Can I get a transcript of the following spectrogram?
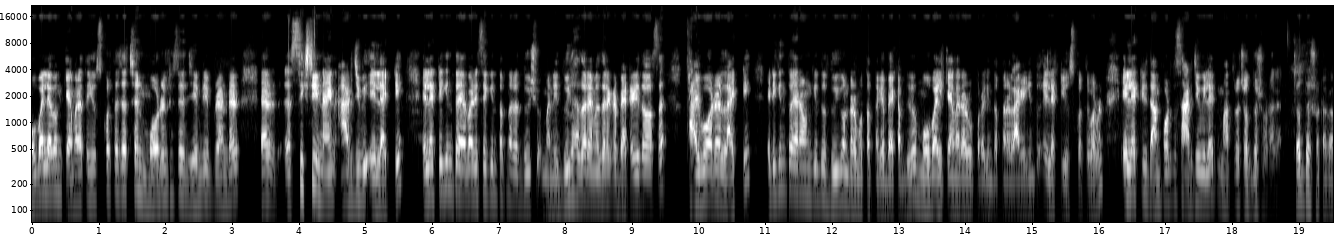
মোবাইল এবং ক্যামেরাতে ইউজ করতে যাচ্ছেন। মডেল হচ্ছে জেমরি ব্র্যান্ডের সিক্সটি নাইন আট জিবি এই লাইটটি এই লাইটটি কিন্তু এভারেজে কিন্তু আপনারা দুইশো মানে দুই হাজার এমএজের একটা ব্যাটারি দেওয়া আছে ফাইভ ওয়ার্ডের লাইটটি এটি কিন্তু অ্যারাউন্ড কিন্তু দুই ঘণ্টার মতো আপনাকে ব্যাকআপ দিবে। মোবাইল ক্যামেরার উপরে কিন্তু আপনারা লাগে কিন্তু এই লাইটটি ইউজ করতে পারবেন। এই লাইটটির দাম পড়তেছে আট জিবি লাইট মাত্র চোদ্দশো টাকা। চোদ্দশো টাকা।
